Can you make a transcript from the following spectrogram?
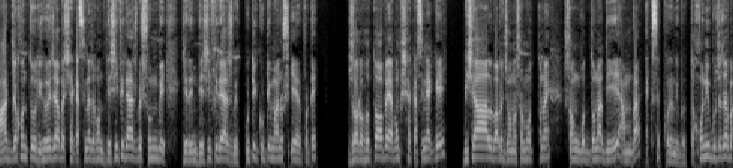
মাঠ যখন তৈরি হয়ে যাবে, শেখ হাসিনা যখন দেশে ফিরে আসবে, শুনবে যেদিন দেশে ফিরে আসবে, কোটি কোটি মানুষ এয়ারপোর্টে জড়ো হতে হবে এবং শেখ হাসিনাকে বিশালভাবে জনসমর্থনে সংবর্ধনা দিয়ে আমরা অ্যাকসেপ্ট করে নিব। তখনই বোঝা যাবে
